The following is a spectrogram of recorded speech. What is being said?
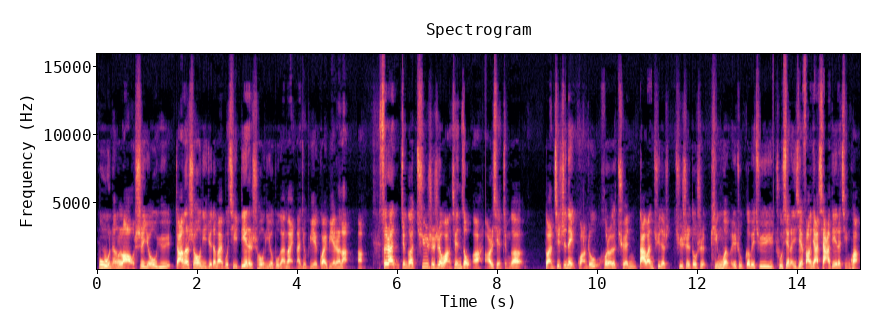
不能老是由于涨的时候你觉得买不起，跌的时候你又不敢买，那就别怪别人了啊。虽然整个趋势是往前走啊，而且整个。短期之内，广州或者说全大湾区的趋势都是平稳为主，个别区域出现了一些房价下跌的情况。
